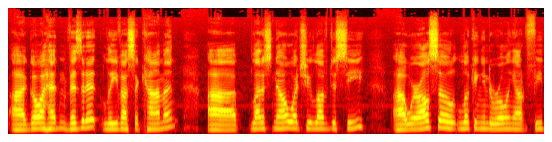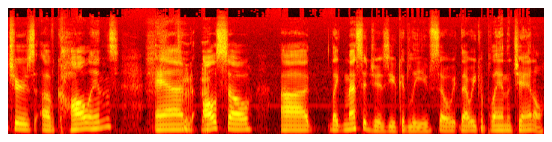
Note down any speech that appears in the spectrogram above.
Uh, go ahead and visit it. Leave us a comment. Uh, let us know what you love to see. Uh, we're also looking into rolling out features of call ins and also uh, like messages you could leave so that we could play on the channel.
